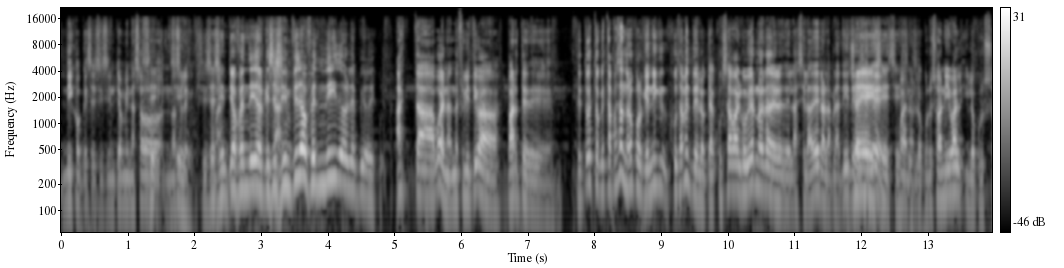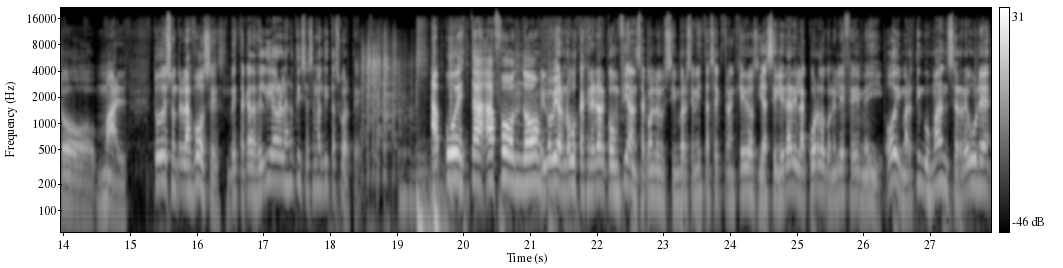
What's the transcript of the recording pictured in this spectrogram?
dijo que se, sintió amenazado. no Se le, si se sintió ofendido, el que se sintió ofendido le pido disculpas. Hasta, bueno, en definitiva, parte de, todo esto que está pasando, ¿no? Porque Nick, justamente de lo que acusaba al gobierno era de, la celadera, la platita y no sé qué. bueno, lo cruzó Aníbal y lo cruzó mal. Todo eso entre las voces destacadas del día. Ahora las noticias en maldita suerte. Apuesta a fondo. El gobierno busca generar confianza con los inversionistas extranjeros y acelerar el acuerdo con el FMI. Hoy Martín Guzmán se reúne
